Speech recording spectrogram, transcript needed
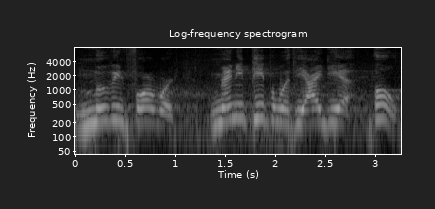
moving forward, many people with the idea, oh,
